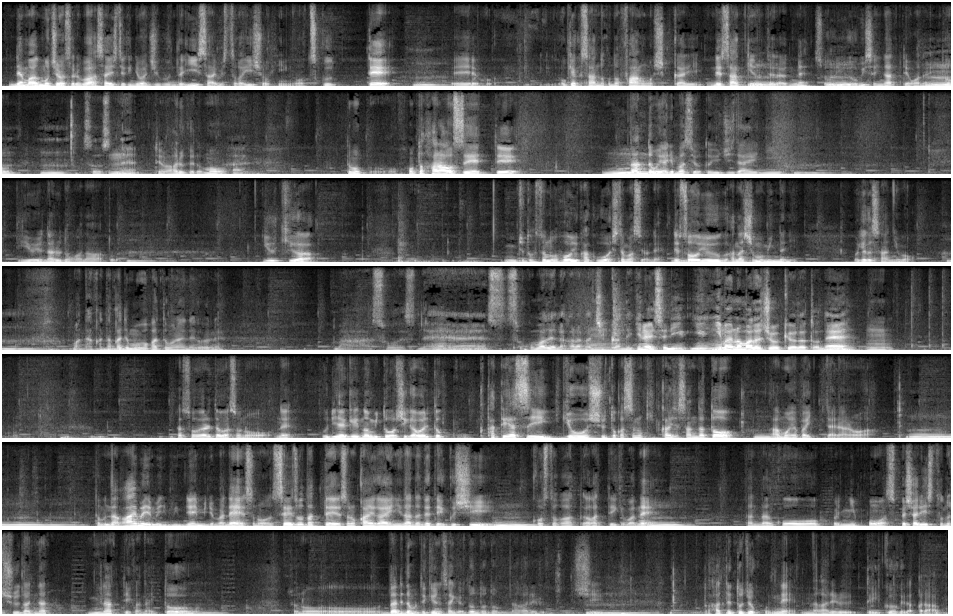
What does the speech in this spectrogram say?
でまあもちろんそれは最終的には自分でいいサービスとかいい商品を作って、えーお客さんのこのファンをしっかりねさっきの言ったようにね、そういうお店になっておかないと、うん。うん。そうですっねていうのはあるけども、はい。でも本当腹を据えて何でもやりますよという時代に、いよいよなるのかなと。いう気がうんちょっとそのそういう覚悟はしてますよね。でそういう話もみんなにお客さんにも、まあ、なかなかでも分かってもらえないけどねまあそうですね。そこまでなかなか実感できないですよね。い今のまだ状況だとね。だからそうやればそのね売上の見通しが割と立てやすい業種とかその会社さんだと、あもうやばいみたいなのは。うん。でも長い目で見ればねその製造だってその海外にだんだん出ていくし、コストが上がっていけばね、だんだんこう日本はスペシャリストの集団になになっていかないと、その誰でもできるような作業はどんどんどんどん流れるし、発展途上国にね流れるっていくわけだから。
